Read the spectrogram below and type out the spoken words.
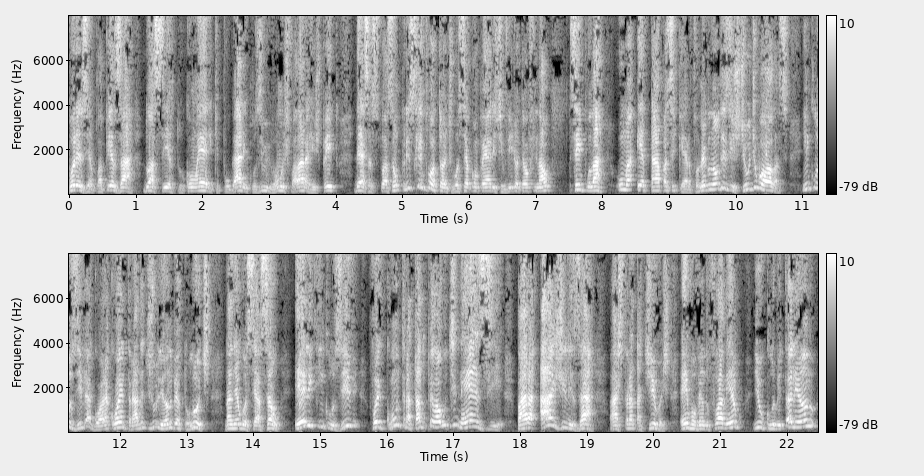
Por exemplo, apesar do acerto com Eric Pulgar, inclusive vamos falar a respeito dessa situação, por isso que é importante você acompanhar este vídeo até o final sem pular uma etapa sequer. O Flamengo não desistiu de bolas, inclusive agora com a entrada de Juliano Bertolucci na negociação. Ele que inclusive foi contratado pela Udinese para agilizar as tratativas envolvendo o Flamengo e o clube italiano,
